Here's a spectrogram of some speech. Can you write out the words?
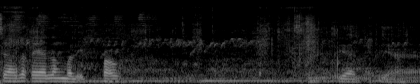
Sana kaya lang maliit pa oh. Yan, yan.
